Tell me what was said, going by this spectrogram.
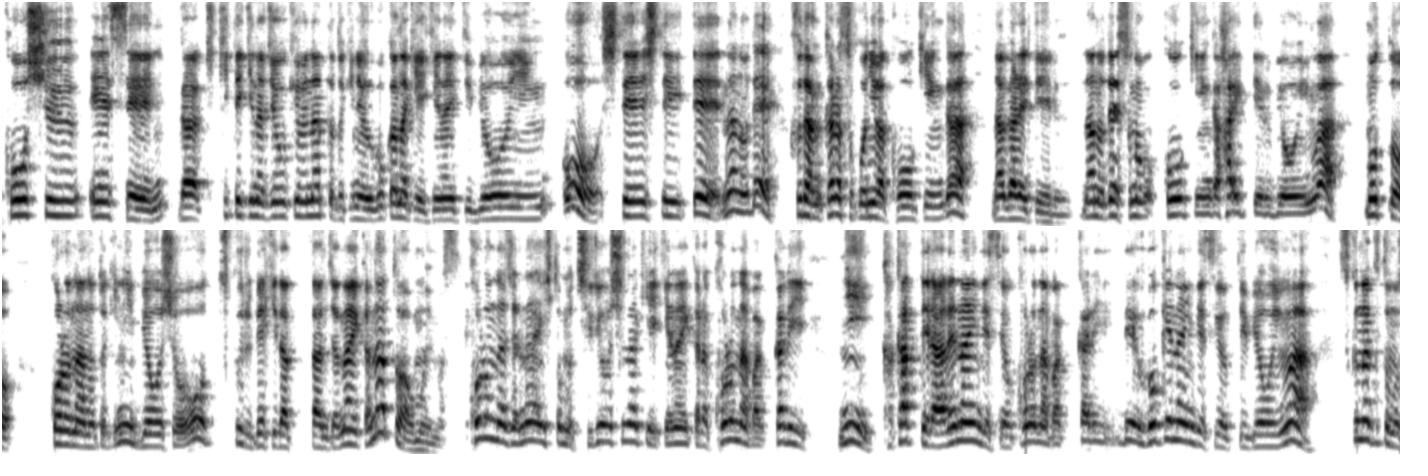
公衆衛生が危機的な状況になった時には動かなきゃいけないっていう病院を指定していて、なので、普段からそこには公金が流れている。なので、その公金が入っている病院は、もっとコロナの時に病床を作るべきだったんじゃないかなとは思います。コロナじゃない人も治療しなきゃいけないから、コロナばっかりにかかってられないんですよ、コロナばっかりで動けないんですよっていう病院は、少なくとも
